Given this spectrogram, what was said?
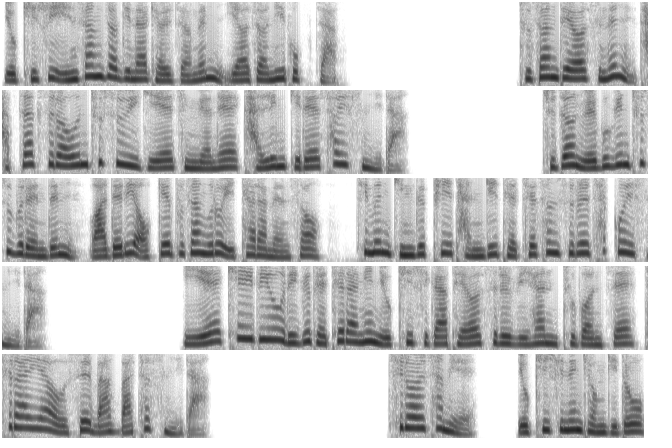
요키시 인상적이나 결정은 여전히 복잡. 두산 베어스는 갑작스러운 투수 위기에 직면해 갈림길에 서 있습니다. 주전 외국인 투수 브랜든 와델이 어깨 부상으로 이탈하면서 팀은 긴급히 단기 대체 선수를 찾고 있습니다. 이에 KBO 리그 베테랑인 요키시가 베어스를 위한 두 번째 트라이아웃을 막 마쳤습니다. 7월 3일, 요키시는 경기도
